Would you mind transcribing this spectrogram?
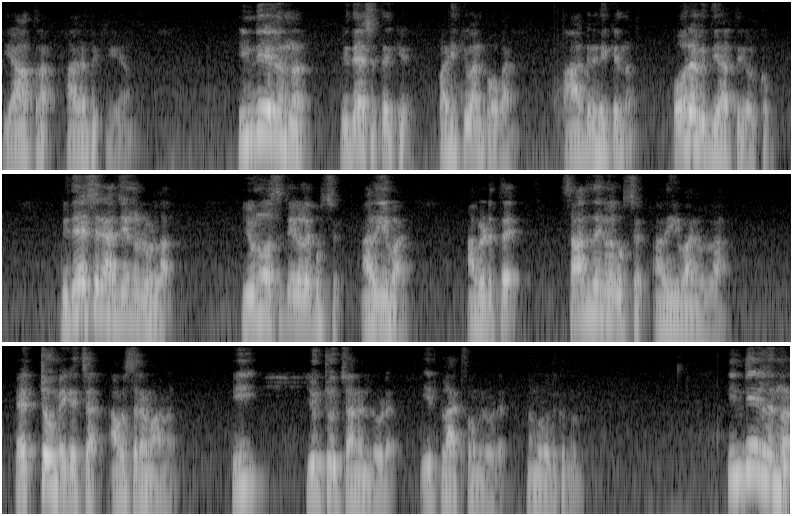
യാത്ര ആരംഭിക്കുകയാണ് ഇന്ത്യയിൽ നിന്ന് വിദേശത്തേക്ക് പഠിക്കുവാൻ പോകാൻ ആഗ്രഹിക്കുന്ന ഓരോ വിദ്യാർത്ഥികൾക്കും വിദേശ രാജ്യങ്ങളിലുള്ള യൂണിവേഴ്സിറ്റികളെക്കുറിച്ച് അറിയുവാൻ അവിടുത്തെ സാധ്യതകളെക്കുറിച്ച് അറിയുവാനുള്ള ഏറ്റവും മികച്ച അവസരമാണ് ഈ യൂട്യൂബ് ചാനലിലൂടെ ഈ പ്ലാറ്റ്ഫോമിലൂടെ നമ്മൾ ഒരുക്കുന്നത്. ഇന്ത്യയിൽ നിന്ന്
